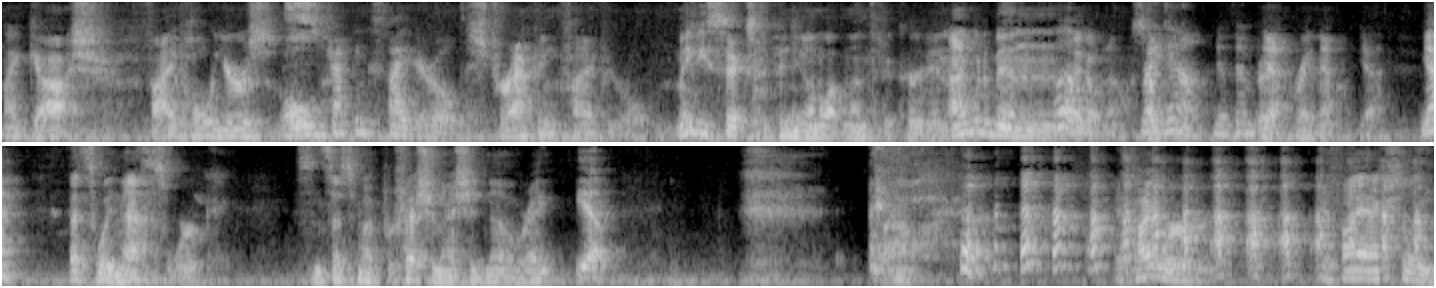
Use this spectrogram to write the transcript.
my gosh, five whole years old. Strapping five year old. Strapping five year old. Maybe six, depending on what month it occurred in. I would have been, Well, I don't know. Right now, November. Yeah, right now. Yeah. Yeah. That's the way maths work. Since that's my profession, I should know, right? Yeah. Wow. if I were, if I actually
